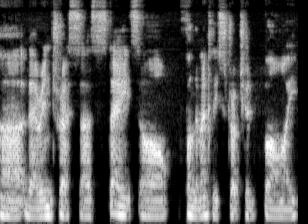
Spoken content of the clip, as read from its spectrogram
uh, their interests as states are fundamentally structured by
